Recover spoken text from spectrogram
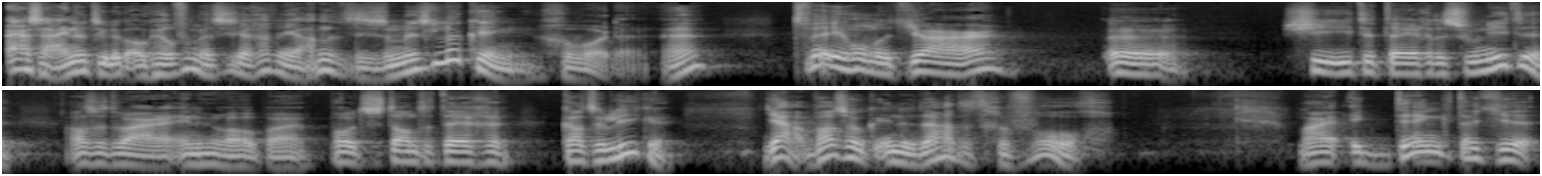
Er zijn natuurlijk ook heel veel mensen die zeggen van ja, maar het is een mislukking geworden. Hè? 200 jaar eh Shiiten tegen de Soenieten, als het ware, in Europa. Protestanten tegen katholieken. Ja, was ook inderdaad het gevolg. Maar ik denk dat je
